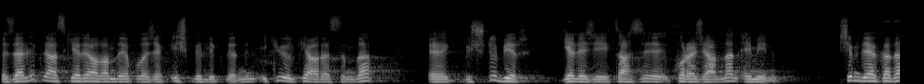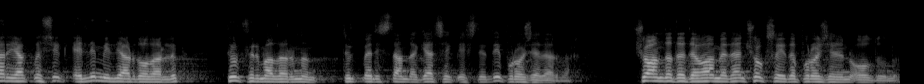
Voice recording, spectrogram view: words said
özellikle askeri alanda yapılacak işbirliklerinin iki ülke arasında e, güçlü bir geleceği kuracağından eminim. Şimdiye kadar yaklaşık 50 milyar dolarlık Türk firmalarının Türkmenistan'da gerçekleştirdiği projeler var. Şu anda da devam eden çok sayıda projenin olduğunu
